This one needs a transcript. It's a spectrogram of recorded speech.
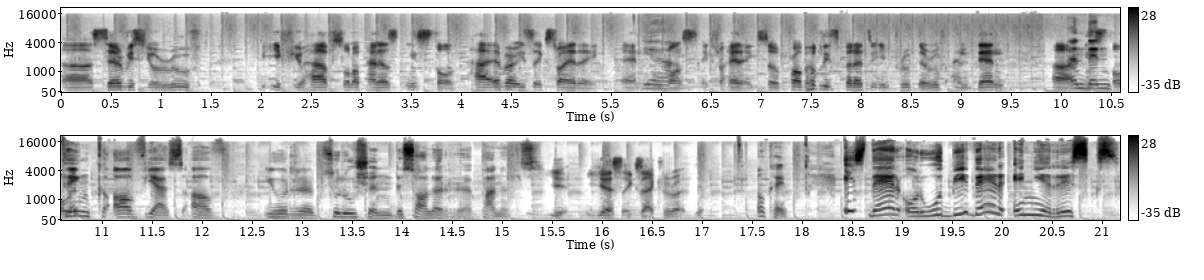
uh, service your roof if you have solar panels installed. However, it's extra headache and Yeah. it wants extra headache. So probably it's better to improve the roof and then uh, and then it. think of, yes, of your uh, solution, the solar uh, panels. Ye- yes, exactly right. Yeah. Okay. Is there or would be there any risks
